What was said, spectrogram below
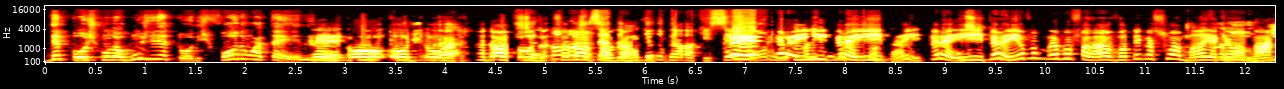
depois, quando alguns diretores foram até ele. É, ô, ô, ô, Atos, só dá uma pausa. Só dá uma pausa rápida. Aqui, é, peraí, peraí, peraí, peraí, peraí, eu vou, eu vou falar, eu votei na sua mãe, aquela vaca.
